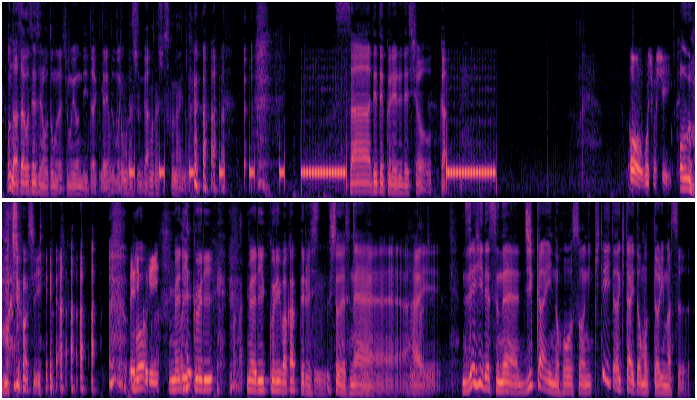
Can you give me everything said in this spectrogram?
今度は浅子先生のお友達も呼んでいただきたいと思いますが。友達少ないので。さあ出てくれるでしょうか？おう、もしもし。おうもしもしメリクリ。メリクリ。分かっメリクリ。分かってる人ですね、うん。はい。ぜひですね次回の放送に来ていただきたいと思っております。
